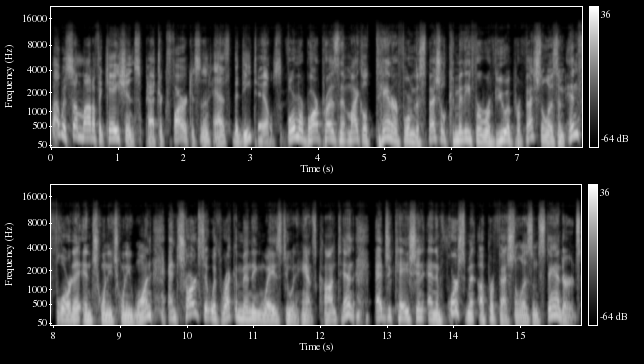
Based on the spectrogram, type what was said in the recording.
but with some modifications. Patrick Farquharson has the details. Former Bar President Michael Tanner formed the Special Committee for Review of Professionalism in Florida in 2021 and charged it with recommending ways to enhance content, education, and enforcement of professionalism standards.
